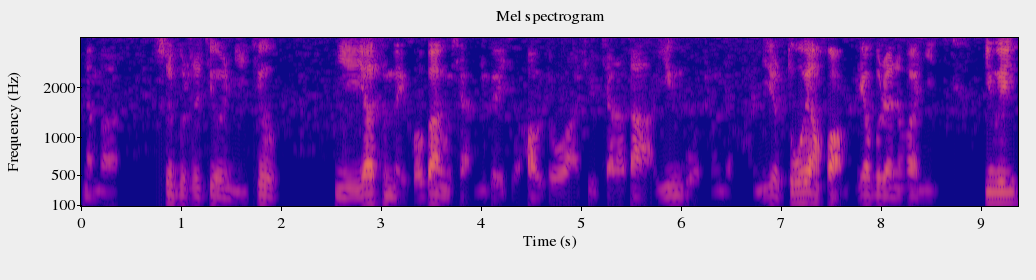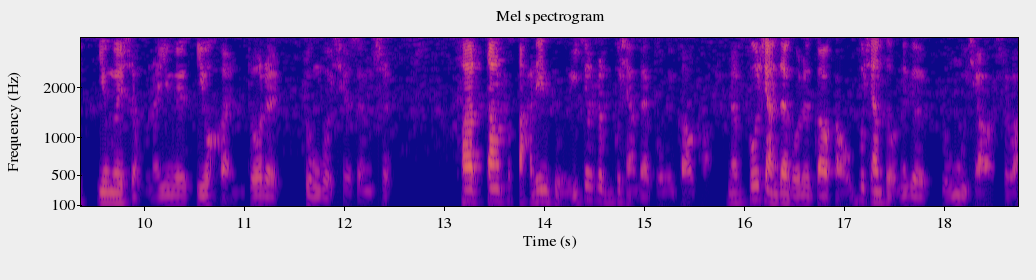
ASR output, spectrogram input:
那么是不是就你就你要是美国办不下，你可以去澳洲啊，去加拿大、英国等等，你就多样化嘛。要不然的话，你因为因为什么呢？因为有很多的中国学生是。他当初打定主意就是不想在国内高考，那不想在国内高考，我不想走那个独木桥，是吧？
